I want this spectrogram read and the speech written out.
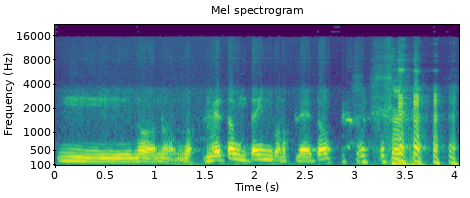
y no, no, nos fleta, un técnico nos fletó.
